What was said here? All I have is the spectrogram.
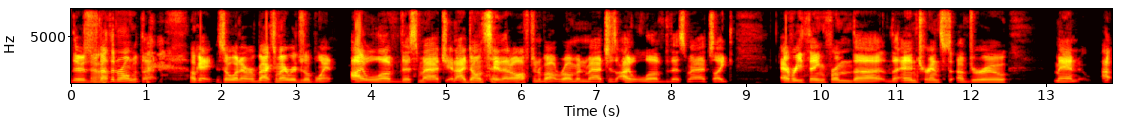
there's Oh. nothing wrong with that. Okay, so whatever. Back to my original point. I loved this match, and I don't say that often about Roman matches. I loved this match. Like everything from the the entrance of Drew, man. I,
